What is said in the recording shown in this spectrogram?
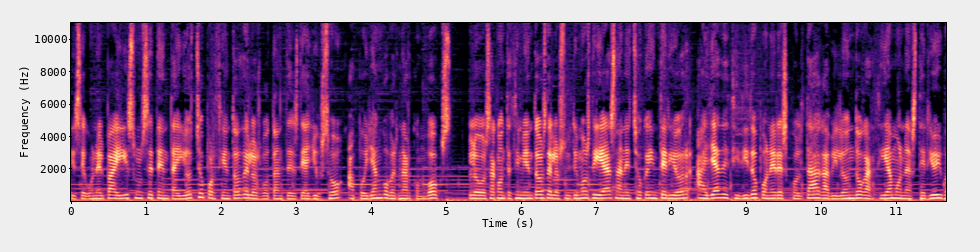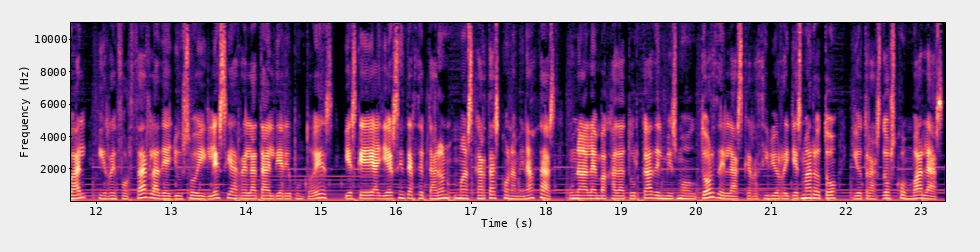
y según el país un 78% de los votantes de Ayuso apoyan gobernar con Vox. Los acontecimientos de los últimos días han hecho que Interior haya decidido poner escolta a Gabilondo, García, Monasterio y Val y reforzar la de Ayuso e Iglesia, relata el diario.es. Y es que ayer se interceptaron más cartas con amenazas, una a la embajada turca del mismo autor de las que recibió Reyes Maroto y otras dos con balas,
